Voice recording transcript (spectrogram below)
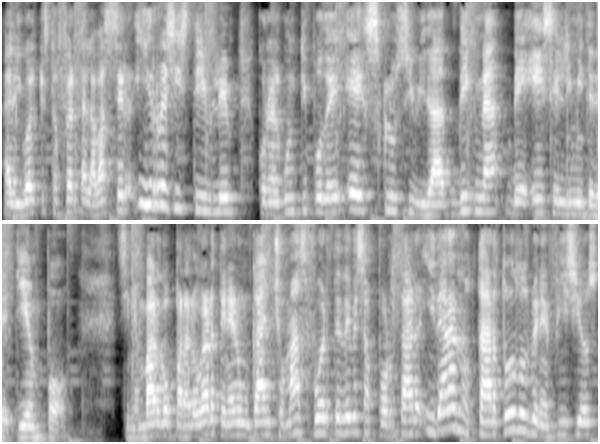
al igual que esta oferta la va a ser irresistible con algún tipo de exclusividad digna de ese límite de tiempo. Sin embargo, para lograr tener un gancho más fuerte debes aportar y dar a notar todos los beneficios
